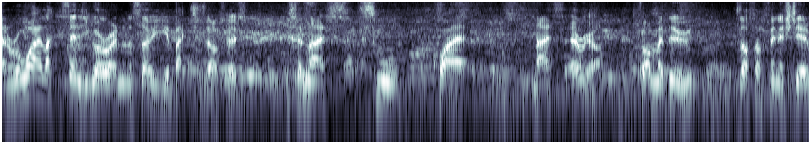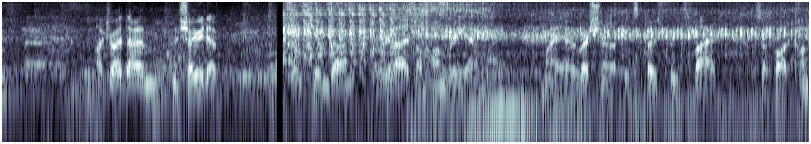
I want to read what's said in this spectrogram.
and Rawai, like I said, you go around in the circle, you get back to yourself. So it's, it's a nice, small, quiet, nice area. So what I'm gonna do is after I finish gym, I'll drive down and show you them. So gym done, I realised I'm hungry and my, uh, restaurant is closed 3 to 5. So I thought I'd come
